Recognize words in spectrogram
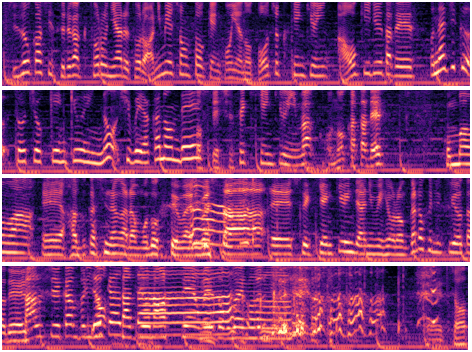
静岡市駿河区トロにあるトロアニメーション総研今夜の当直研究員青木龍太です同じく当直研究員の渋谷香音ですそして首席研究員はこの方ですこんばんは、えー、恥ずかしながら戻ってまいりました、えー、首席研究員でアニメ評論家の藤津亮太です。3週間ぶりのスタジオ直し出演おめでとうございます。え ーちょっ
